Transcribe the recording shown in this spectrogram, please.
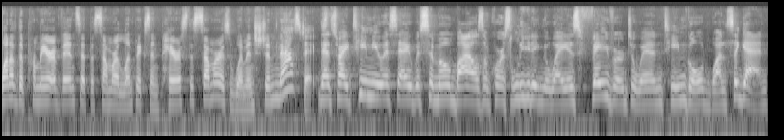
One of the premier events at the Summer Olympics in Paris this summer is women's gymnastics. That's right. Team USA with Simone Biles, of course, leading the way is favored to win team gold once again.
